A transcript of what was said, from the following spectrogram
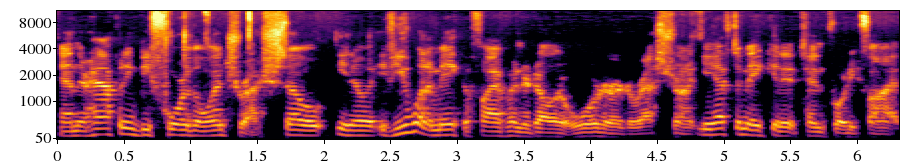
and they're happening before the lunch rush. So you know, if you want to make a $500 order at a restaurant, you have to make it at 10:45.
